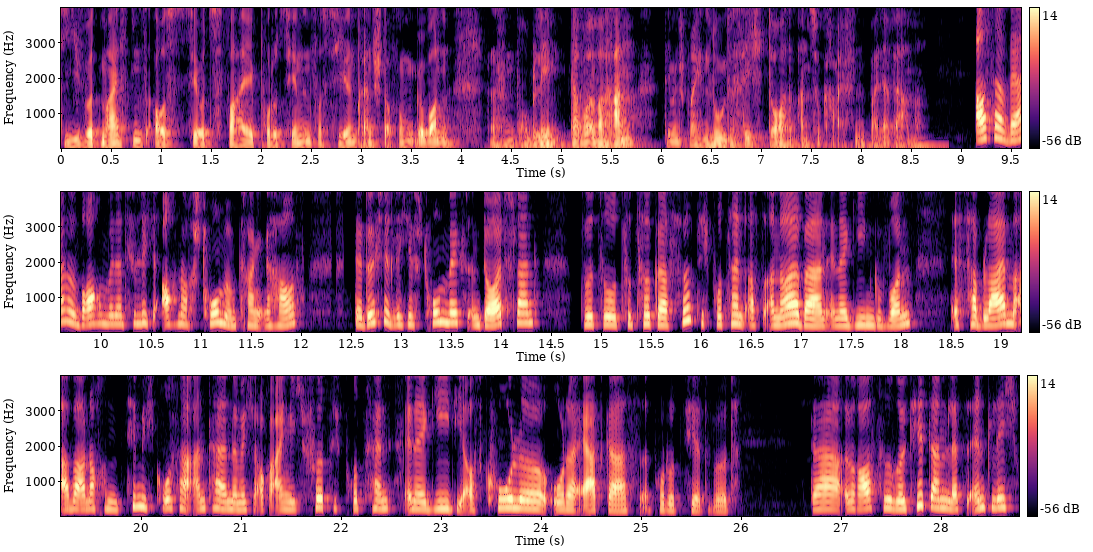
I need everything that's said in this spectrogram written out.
die wird meistens aus CO2 produzierenden fossilen Brennstoffen gewonnen. Das ist ein Problem. Da wollen wir ran. Dementsprechend lohnt es sich, dort anzugreifen bei der Wärme. Außer Wärme brauchen wir natürlich auch noch Strom im Krankenhaus. Der durchschnittliche Strommix in Deutschland wird so zu circa 40 Prozent aus erneuerbaren Energien gewonnen. Es verbleiben aber noch ein ziemlich großer Anteil, nämlich auch eigentlich 40 Prozent Energie, die aus Kohle oder Erdgas äh, produziert wird. Daraus resultiert dann letztendlich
